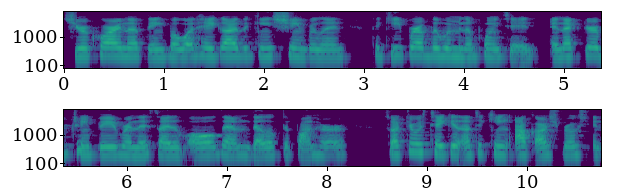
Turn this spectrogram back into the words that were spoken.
she required nothing but what Hegai the king's chamberlain, the keeper of the women, appointed. And Esther obtained favor in the sight of all them that looked upon her. So Esther was taken unto King Achashverosh in,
